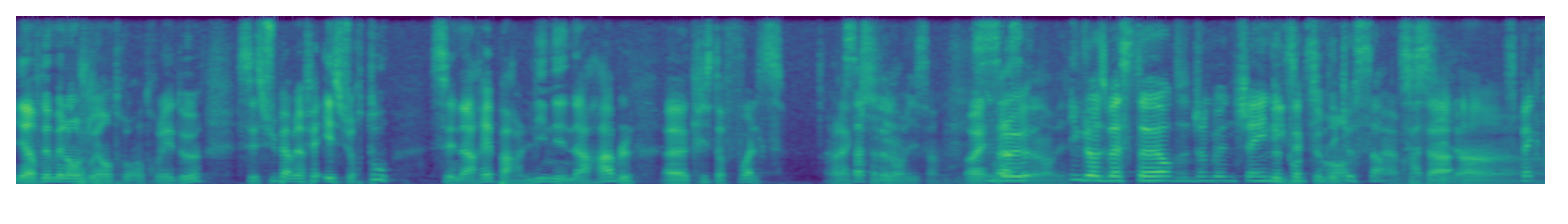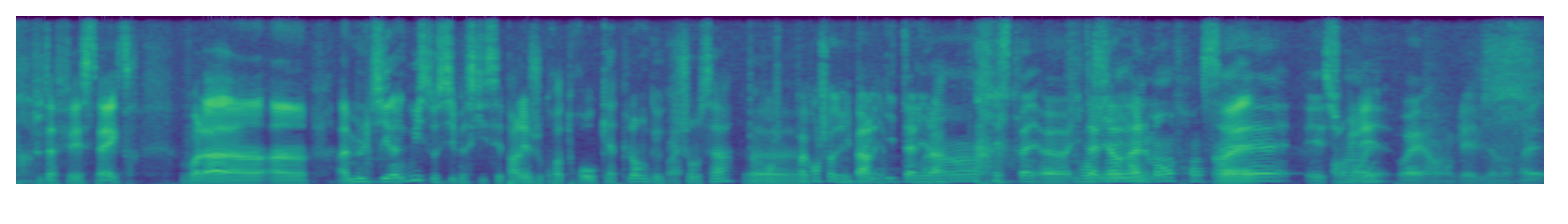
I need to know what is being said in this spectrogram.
Il y a un vrai mélange Ok. ouais, entre, entre les deux. C'est super bien fait et surtout c'est narré par l'inénarrable euh, Christophe Waltz. Voilà, ça ça donne est- envie ça. Ouais. Ça ça donne envie. Inglourious Basterds, Django Unchained, pour ne que ça. C'est ça, un- Spectre. Tout à fait, Spectre. Voilà, un, un- un multilinguiste aussi, parce qu'il sait parler, je crois, trois ou quatre langues, quelque Ouais. chose comme ça. Pas, grand, Euh, pas grand chose. Il parle italien, espa- euh, italien, allemand, français Ouais. et sûrement Anglais. ouais anglais évidemment. ouais.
